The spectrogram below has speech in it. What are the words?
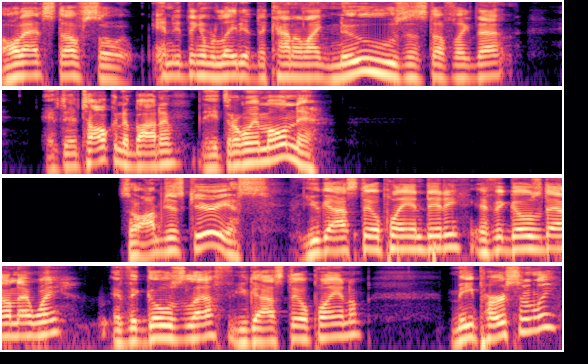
all that stuff. So anything related to kind of like news and stuff like that, if they're talking about him, they throw him on there. So I'm just curious. You guys still playing Diddy if it goes down that way? If it goes left, you guys still playing them? Me personally,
